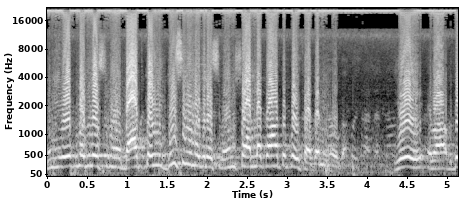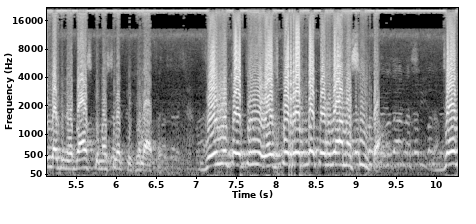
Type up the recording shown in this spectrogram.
یعنی ایک مجلس میں بات کہی، دوسری مجلس میں انشاءاللہ کہا تو کوئی فائدہ نہیں ہوگا۔ یہ عبداللہ بن عباس کے مسلک کے خلاف ہے۔ وہ یہ کہتے ہیں وز کو رب پہلا نصیح جب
